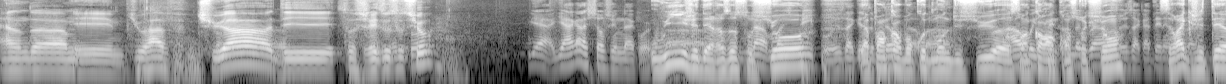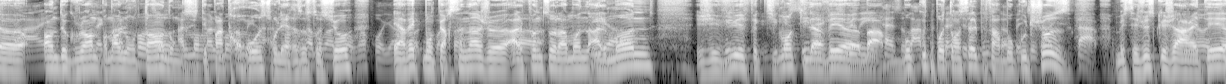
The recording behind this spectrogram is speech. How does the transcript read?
Um, et tu as des réseaux sociaux? Oui, j'ai des réseaux sociaux. Il n'y a pas encore beaucoup de monde dessus. Euh, c'est encore en construction. C'est vrai que j'étais euh, underground pendant longtemps, donc j'étais pas trop sur les réseaux sociaux. Et avec mon personnage euh, Alfonso Ramon Almon, j'ai vu effectivement qu'il avait bah, beaucoup de potentiel pour faire beaucoup de choses. Mais c'est juste que j'ai arrêté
